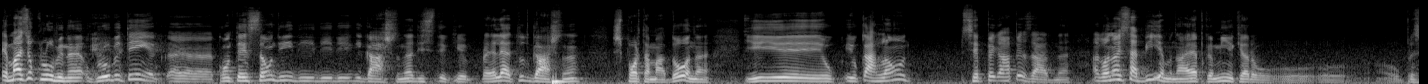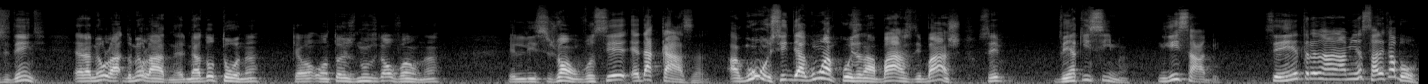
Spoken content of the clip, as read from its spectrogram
é mais o clube, né? O clube tem é, contenção de, de, de, de- gasto, né? De, de, ele é tudo gasto, né? Esporte amador, né? E, o- e o Carlão sempre pegava pesado, né? Agora, nós sabíamos, na época minha, que era o, o, o- presidente, era meu, do meu lado, né? Ele me adotou, né? Que é o, Antônio Nunes Galvão, né? Ele disse, João, você é da casa. Algum, se de alguma coisa na base de baixo, você vem aqui em cima. Ninguém sabe. Você entra na, na minha sala e acabou.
